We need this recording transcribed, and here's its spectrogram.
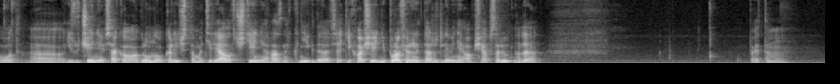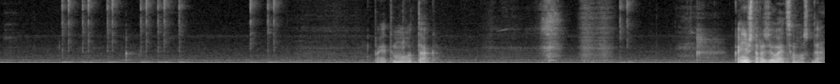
вот, э, изучение всякого огромного количества материалов, чтение разных книг, да, всяких вообще непрофильных даже для меня вообще абсолютно, да. Поэтому... Поэтому вот так. Конечно, развивается мозг, да.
